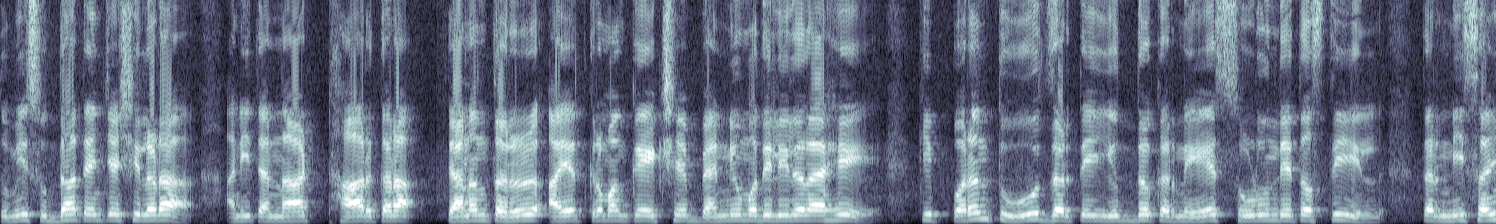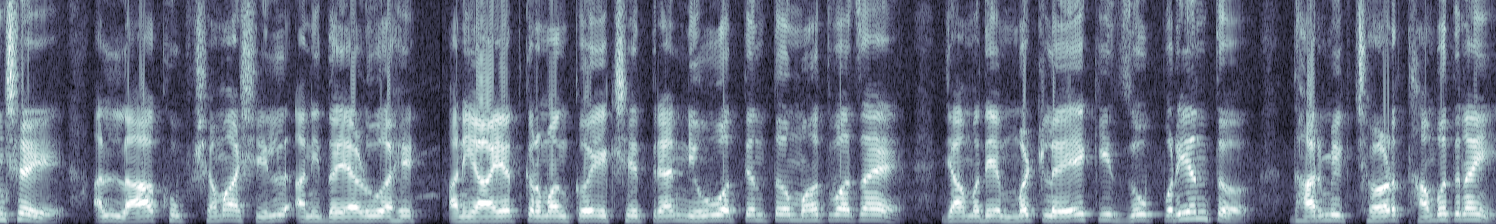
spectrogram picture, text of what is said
तुम्ही सुद्धा त्यांच्याशी लढा आणि त्यांना ठार करा. त्यानंतर आयत क्रमांक एकशे ब्याण्णवमध्ये लिहिलेलं आहे की परंतु जर ते युद्ध करणे सोडून देत असतील तर निसंशय अल्लाह खूप क्षमाशील आणि दयाळू आहे. आणि आयत क्रमांक एकशे त्र्याण्णव अत्यंत महत्त्वाचा आहे ज्यामध्ये म्हटलंय की जोपर्यंत धार्मिक छळ थांबत नाही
